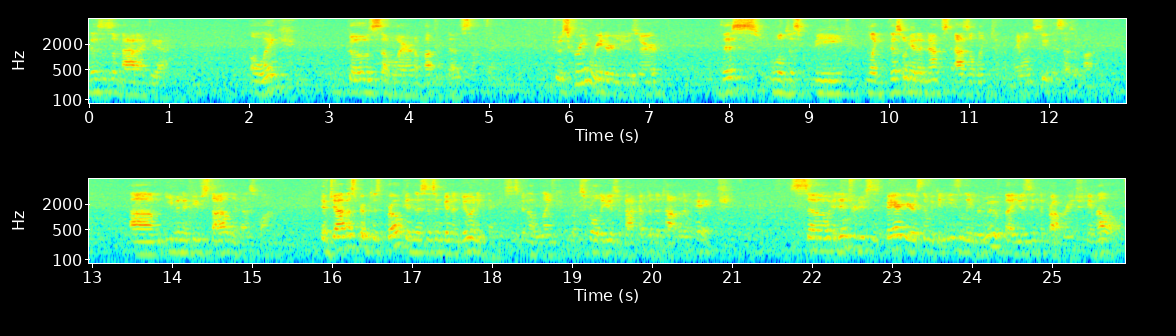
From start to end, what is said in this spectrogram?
This is a bad idea. A link goes somewhere and a button does something. To a screen reader user, this will just be, like this will get announced as a link to them. They won't see this as a button, um, even if you've styled it as one. If JavaScript is broken, this isn't going to do anything. This is going to link, like scroll the user back up to the top of the page. So it introduces barriers that we can easily remove by using the proper HTML element.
